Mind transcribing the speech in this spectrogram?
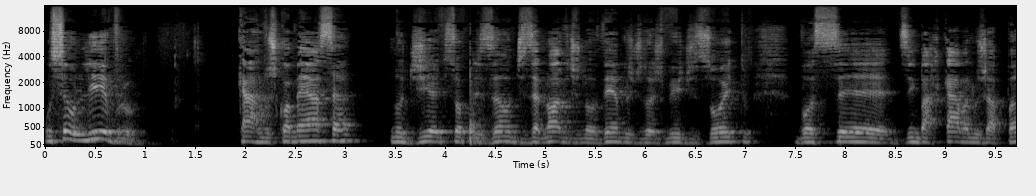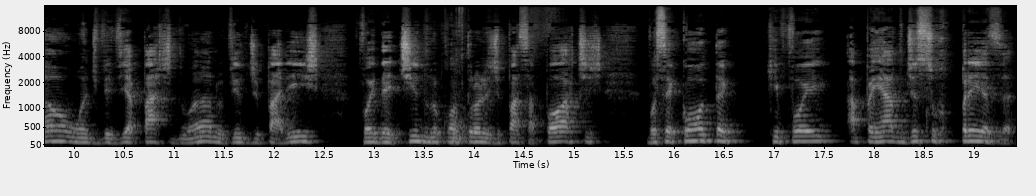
O seu livro, Carlos, começa no dia de sua prisão, 19 de novembro de 2018. Você desembarcava no Japão, onde vivia parte do ano, vindo de Paris, foi detido no controle de passaportes. Você conta que foi apanhado de surpresa.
